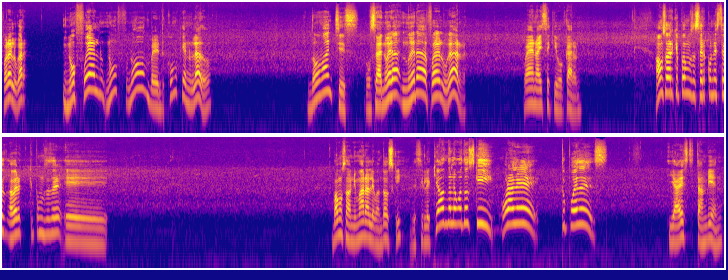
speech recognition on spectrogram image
Fuera de lugar. No fue. No, no, hombre, ¿cómo que anulado? No manches. O sea, no era, no era fuera de lugar. Bueno, ahí se equivocaron. Vamos a ver qué podemos hacer con este. A ver qué podemos hacer. Eh... Vamos a animar a Lewandowski. Decirle, ¿qué onda Lewandowski? Órale, tú puedes. Y a este también.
